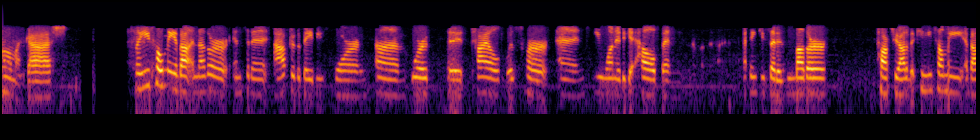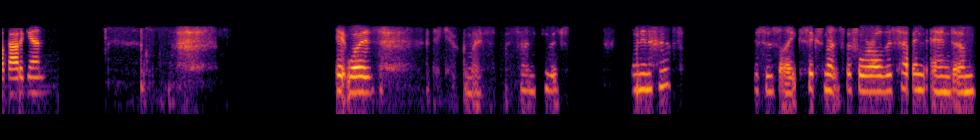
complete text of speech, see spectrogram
Oh my gosh. Now you told me about another incident after the baby's born, um, where the child was hurt and you wanted to get help and I think you said his mother talked you out of it. Can you tell me about that again? It was I my my son. He was one and a half. This was like six months before all this happened and um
